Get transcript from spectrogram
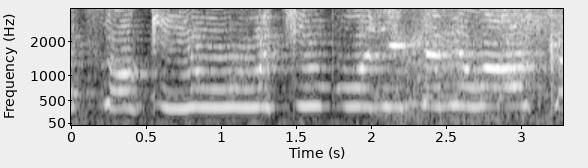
So cute, боже, яка милашка.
